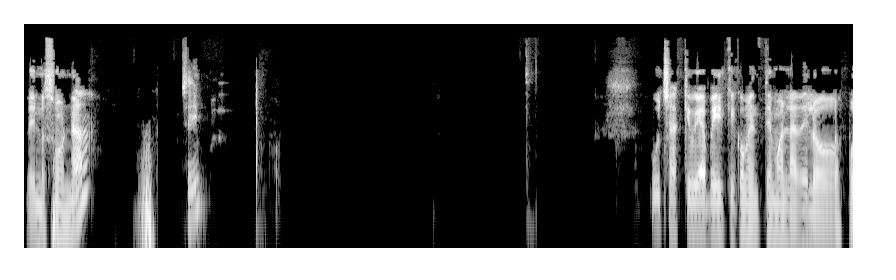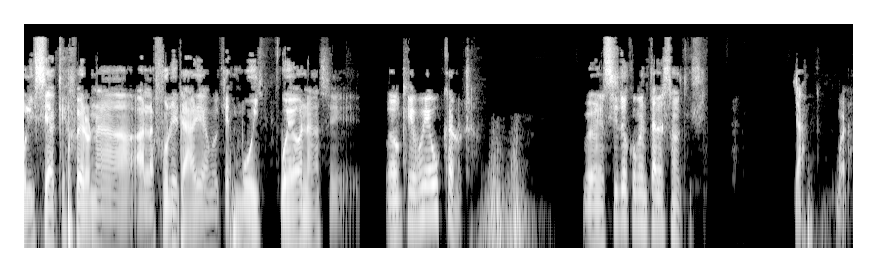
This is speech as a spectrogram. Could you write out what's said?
De poporte. ¿De no somos nada? ¿Sí? Pucha, que voy a pedir que comentemos la de los policías que fueron a, a la funeraria, porque es muy hueona. Sí. Bueno, que voy a buscar otra. Pero necesito comentar esa noticia. Ya, bueno.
